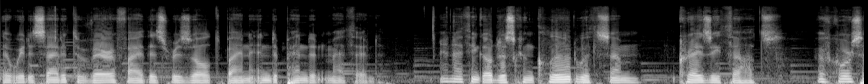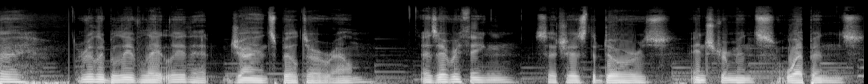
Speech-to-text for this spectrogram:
that we decided to verify this result by an independent method. And I think I'll just conclude with some crazy thoughts. Of course, I really believe lately that giants built our realm, as everything such as the doors, instruments, weapons,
